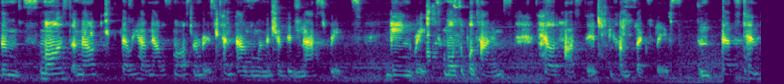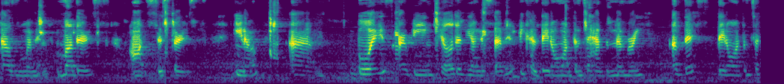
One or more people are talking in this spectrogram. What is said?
The smallest amount that we have now, the smallest number is 10,000 women have been mass raped, gang raped multiple times, held hostage, become sex slaves. And that's 10,000 women, mothers, aunts, sisters, you know. Um, boys are being killed as young as seven because they don't want them to have the memory of this. They don't want them to.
